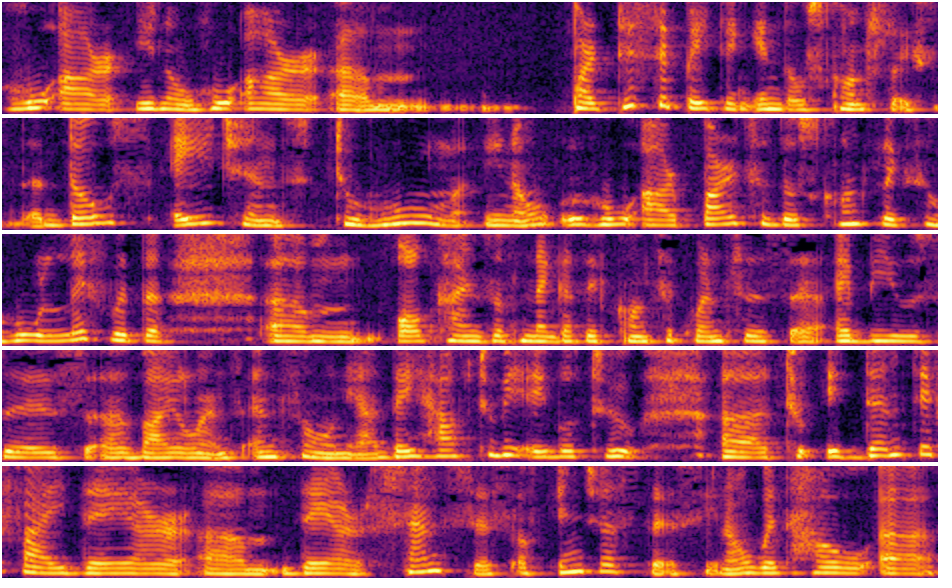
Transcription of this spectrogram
who are you know who are um, participating in those conflicts, those agents to whom, you know, who are parts of those conflicts, who live with the, um, all kinds of negative consequences, uh, abuses, uh, violence, and so on. Yeah, they have to be able to, uh, to identify their, um, their senses of injustice, you know, with how, uh,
